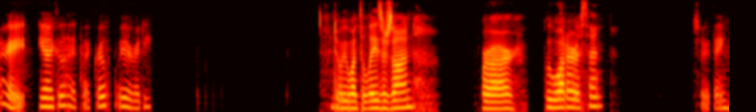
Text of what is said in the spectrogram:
All right, yeah, go ahead, back row. We are ready. Do we want the lasers on for our blue water ascent? Sure thing.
